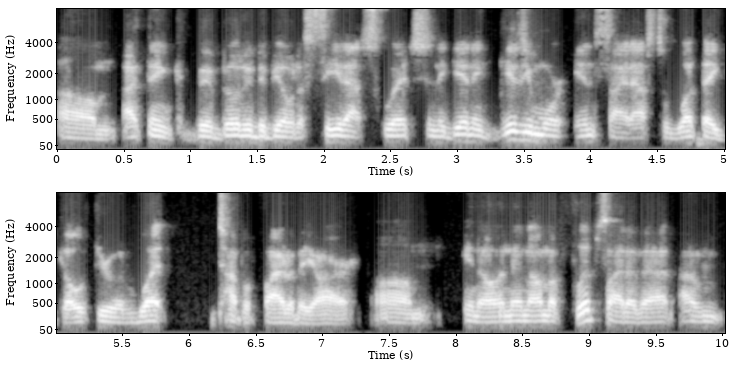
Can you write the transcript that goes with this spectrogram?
Um, I think the ability to be able to see that switch and again it gives you more insight as to what they go through and what type of fighter they are. Um, you know, and then on the flip side of that, I'm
